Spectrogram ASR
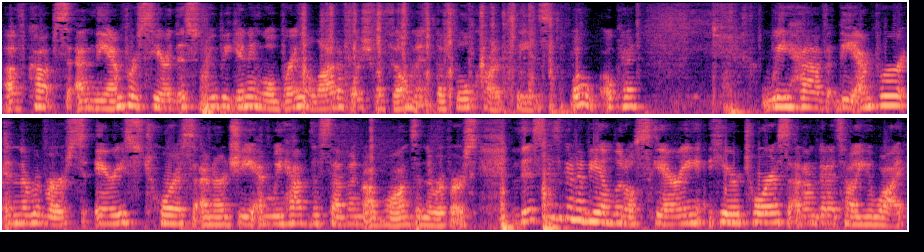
of Cups and the Empress here, this new beginning will bring a lot of wish fulfillment. The Fool card, please. Whoa, okay we have the Emperor in the reverse, Aries Taurus energy, and we have the Seven of Wands in the reverse. This is going to be a little scary here, Taurus, and I'm going to tell you why.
